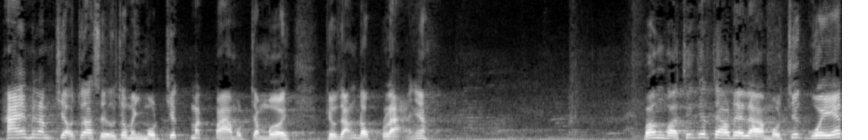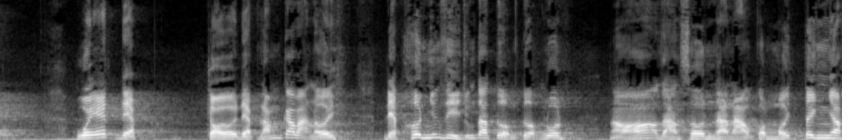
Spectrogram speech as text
25 triệu cho ta sở hữu cho mình một chiếc Magma 110 kiểu dáng độc lạ nha. Vâng và chiếc tiếp theo đây là một chiếc WS QS đẹp. Trời ơi đẹp lắm các bạn ơi. Đẹp hơn những gì chúng ta tưởng tượng luôn. Nó dàn sơn dàn áo còn mới tinh nhá,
